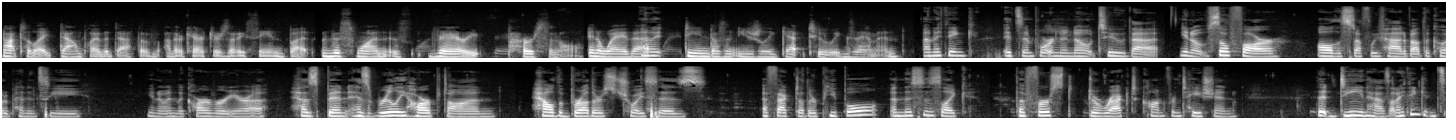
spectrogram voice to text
Not to like downplay the death of other characters that he's seen, but this one is very personal in a way that I, Dean doesn't usually get to examine. And I think it's important to note too that, you know, so far all the stuff we've had about the codependency, you know, in the Carver era has been has really harped on how the brothers' choices affect other people and this is like the first direct confrontation that Dean has and I think it's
